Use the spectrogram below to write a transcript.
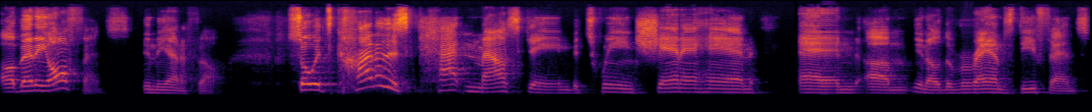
of any offense in the NFL. So it's kind of this cat and mouse game between Shanahan and um, you know the Rams defense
